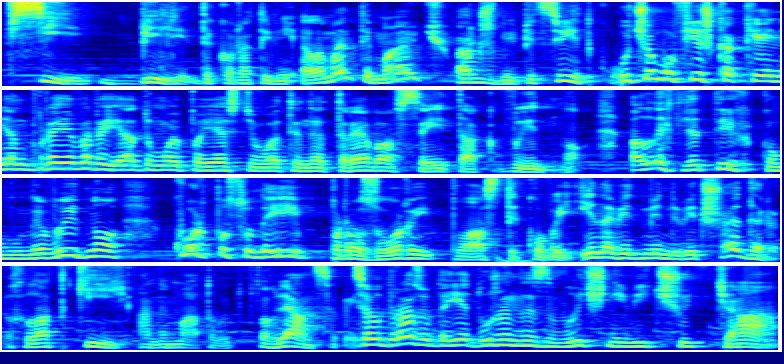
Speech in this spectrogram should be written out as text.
всі білі декоративні елементи мають RGB підсвітку. У чому фішка Canyon Braver, я думаю, пояснювати не треба, все і так видно. Але для тих, кому не видно, корпус у неї прозорий пластиковий. І на відміну від Shader, гладкий, а не матовий, тобто глянцевий. Це одразу дає дуже незвичні відчуття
